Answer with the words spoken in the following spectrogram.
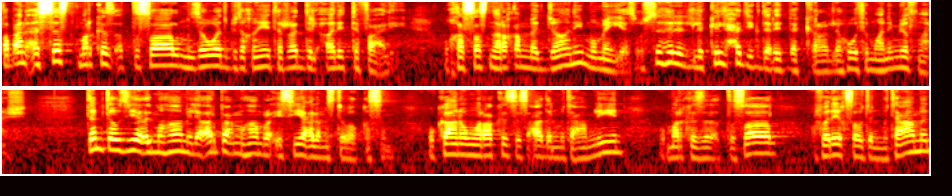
طبعا أسست مركز اتصال مزود بتقنية الرد الآلي التفاعلي وخصصنا رقم مجاني مميز وسهل لكل حد يقدر يتذكره اللي هو 812 تم توزيع المهام إلى أربع مهام رئيسية على مستوى القسم وكانوا مراكز إسعاد المتعاملين ومركز الاتصال وفريق صوت المتعامل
